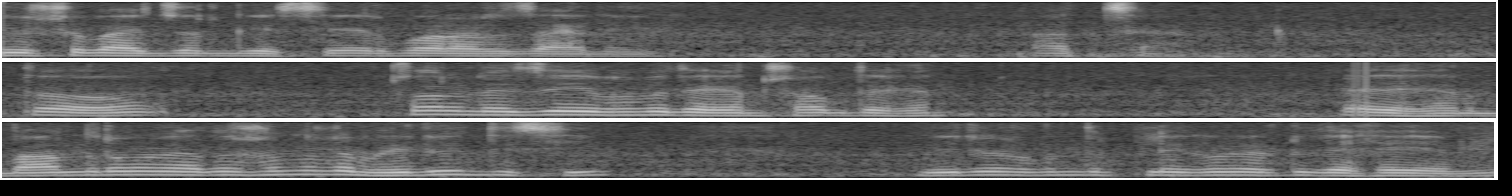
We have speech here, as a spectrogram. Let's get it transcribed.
দুইশো বাইশ জন গেছে, এরপর আর যায় নাই। আচ্ছা। তো চলেন এই যে এইভাবে দেখেন, সব দেখেন। এই দেখেন, বান্দরবানে এত সুন্দর একটা ভিডিও দিছি। ভিডিওর মধ্যে প্লে করে একটু দেখাই আমি।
